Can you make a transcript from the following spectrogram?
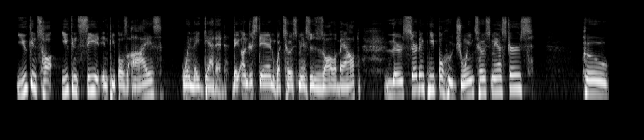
you can talk you can see it in people's eyes when they get it. They understand what Toastmasters is all about. There's certain people who join Toastmasters who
